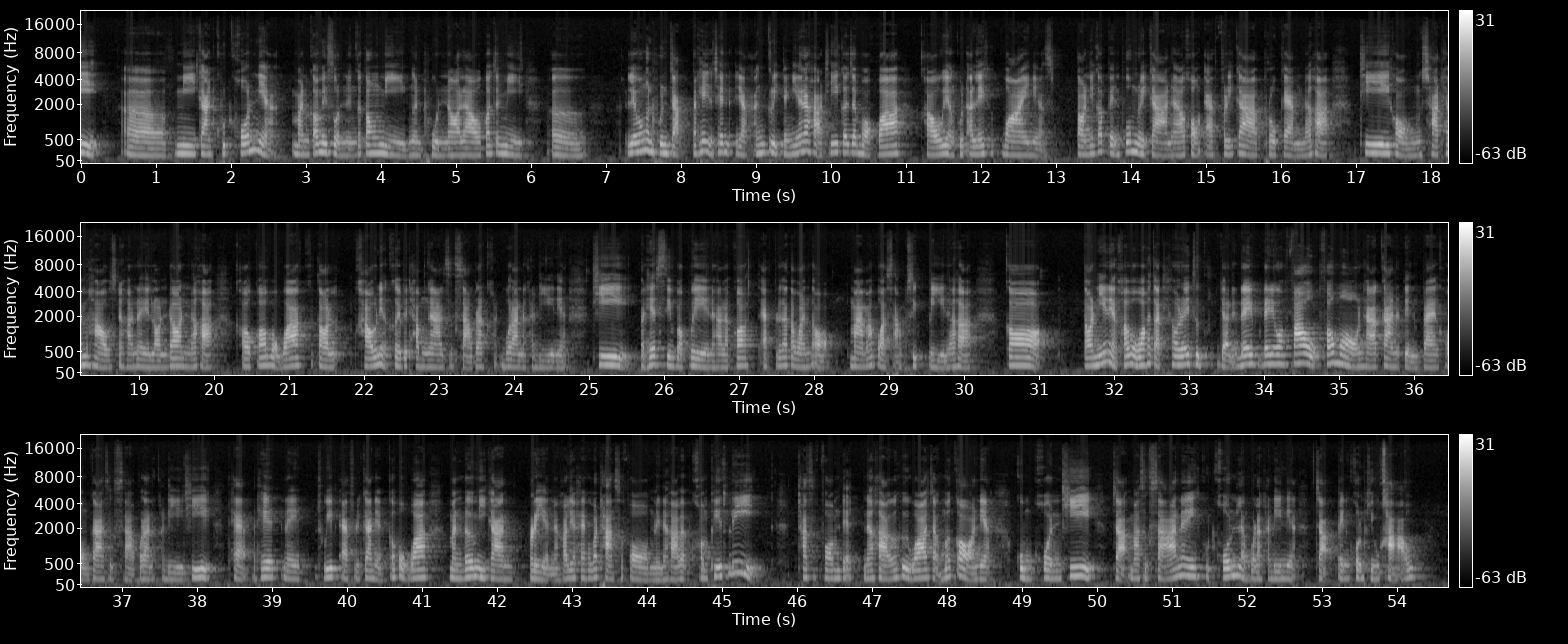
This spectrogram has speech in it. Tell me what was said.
มีการขุดค้นเนี่ยมันก็มีส่วนหนึ่งก็ต้องมีเงินทุนเนาะแล้วก็จะมีเเรียกว่าเงินทุนจากประเทศอย่างเช่น อย่างอังกฤษอย่างเงี้ยนะคะที่ก็จะบอกว่าเขาอย่างคุณอเล็กซ์ไวนส์เนี่ยตอนนี้ก็เป็นผู้อำนวยการนะของ Africa Programme นะคะที่ของชาร์ t ทมเฮาส์นะคะในลอนดอนนะคะเขาก็บอกว่าตอน เขาเนี่ยเคยไปทำงานศึกษาโบราณคดีเนี่ยที่ประเทศซิมบับเวนะคะแล้วก็แอฟริกาตะวันออกมามากกว่า 30 ปีนะคะ ก็ตอนนี้เนี่ยเขาบอกว่าจากที่เขาได้ถึกอยากได้ได้เรียกว่าเฝ้าเฝ้ามองนะคะการเปลี่ยนแปลงของการศึกษาโบราณคดีที่แถบประเทศในทวีปแอฟริกาเนี่ยก็บอกว่ามันเริ่มมีการเปลี่ยนนะคะเรียกใช้คำว่า transform เลยนะคะแบบ completely transformed นะคะก็คือว่าจากเมื่อก่อนเนี่ย ลุ่มคนที่จะมาศึกษาในขุดค้นแหล่งโบราณคดีเนี่ยจะเป็นคนผิวขาว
